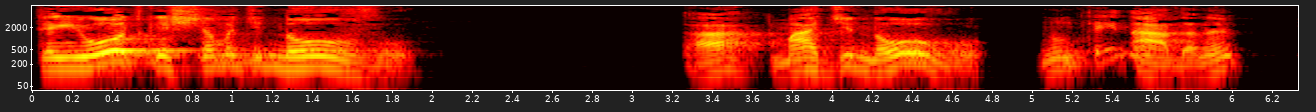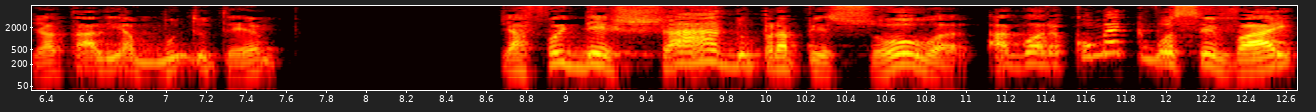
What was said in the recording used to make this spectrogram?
Tem outro que chama de novo. Tá? Mas de novo não tem nada, né? Já está ali há muito tempo. Já foi deixado para a pessoa. Agora, como é que você vai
